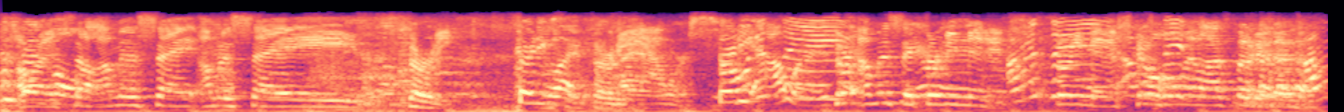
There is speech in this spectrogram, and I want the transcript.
Alright, Bull. so I'm gonna say I'm gonna say 30. Thirty what? 30 hours. Thirty I wanna hours. So I'm gonna say 30 minutes. I'm gonna say- 30 minutes. I'm gonna say- only last 30 minutes.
